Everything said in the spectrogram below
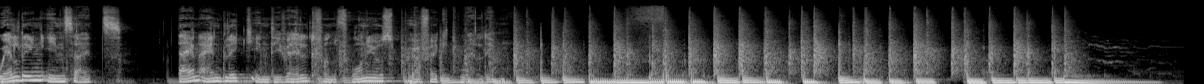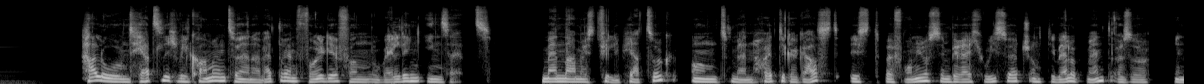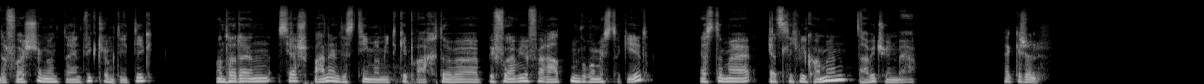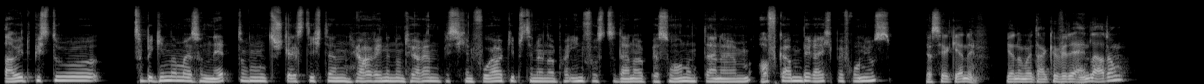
Welding Insights. Dein Einblick in die Welt von Fronius Perfect Welding. Hallo und herzlich willkommen zu einer weiteren Folge von Welding Insights. Mein Name ist Philipp Herzog und mein heutiger Gast ist bei Fronius im Bereich Research und Development, also in der Forschung und der Entwicklung tätig und hat ein sehr spannendes Thema mitgebracht. Aber bevor wir verraten, worum es da geht, erst einmal herzlich willkommen, David Schönmeier. Dankeschön. David, bist du zu Beginn einmal so nett und stellst dich den Hörerinnen und Hörern ein bisschen vor, gibst ihnen ein paar Infos zu deiner Person und deinem Aufgabenbereich bei Fronius? Ja, sehr gerne. Ja, nochmal danke für die Einladung.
